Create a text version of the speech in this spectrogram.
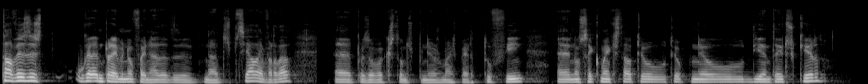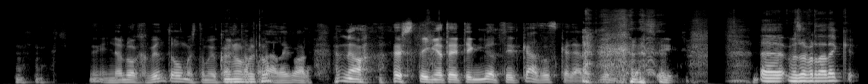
talvez este, o Grande Prémio não foi nada de, nada de especial, é verdade. Uh, depois houve a questão dos pneus mais perto do fim. Uh, não sei como é que está o teu, o teu pneu dianteiro esquerdo. Ainda não arrebentou, mas também o carro está arrebentou? parado agora. Não, tenho, até tenho medo de sair de casa, se calhar uh, mas a verdade é que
